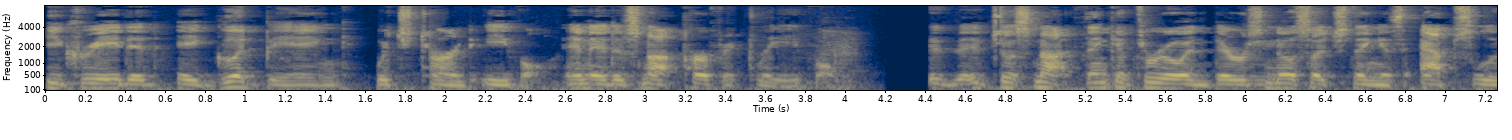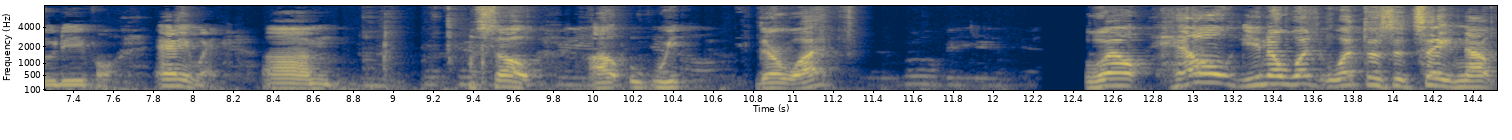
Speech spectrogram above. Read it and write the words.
He created a good being which turned evil, and it is not perfectly evil. It, it's just not. Think it through, and there's no such thing as absolute evil. Anyway, um, so uh, we there what? Well, hell, you know what? What does it say now?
